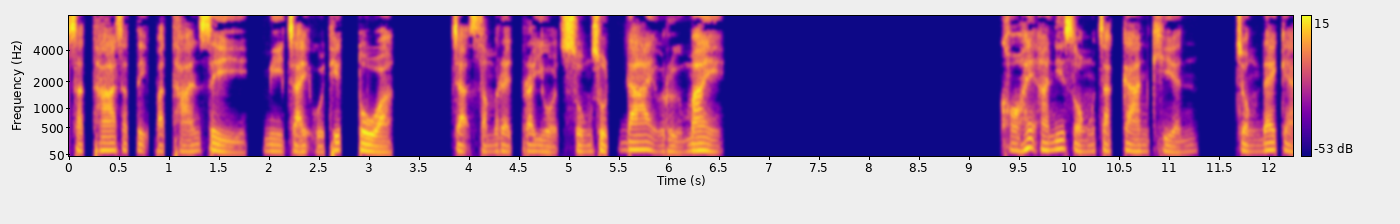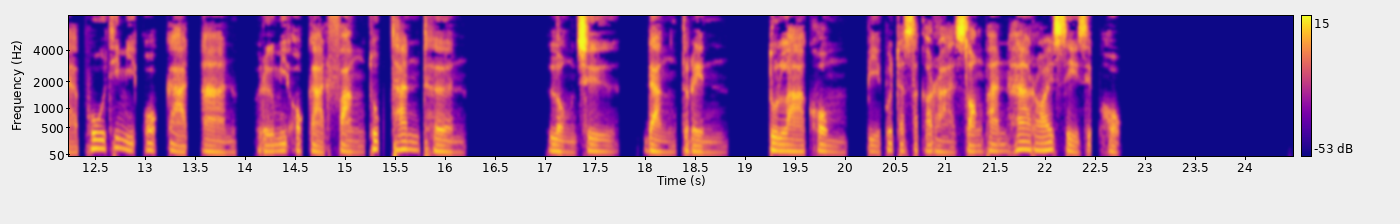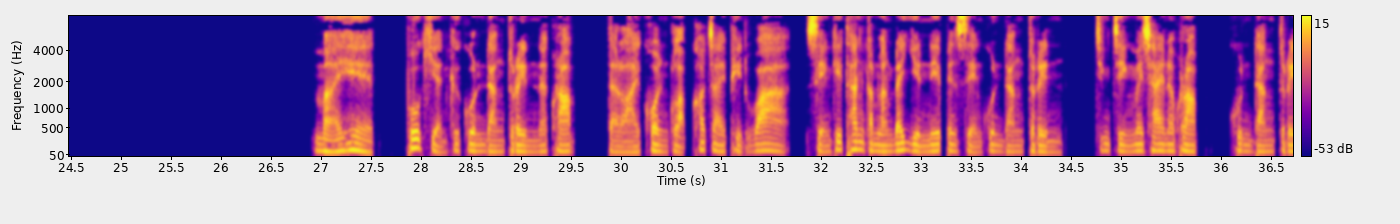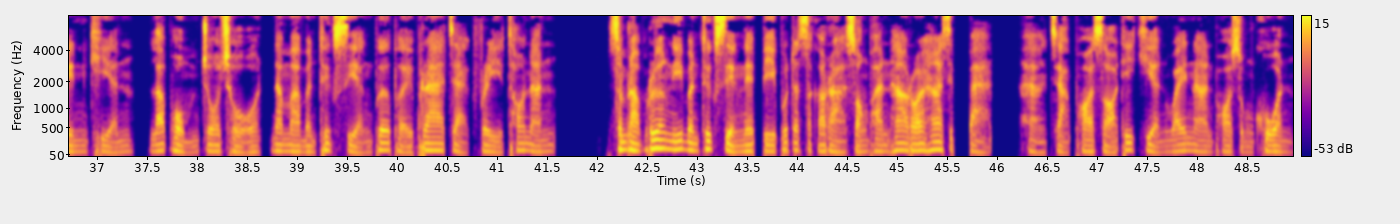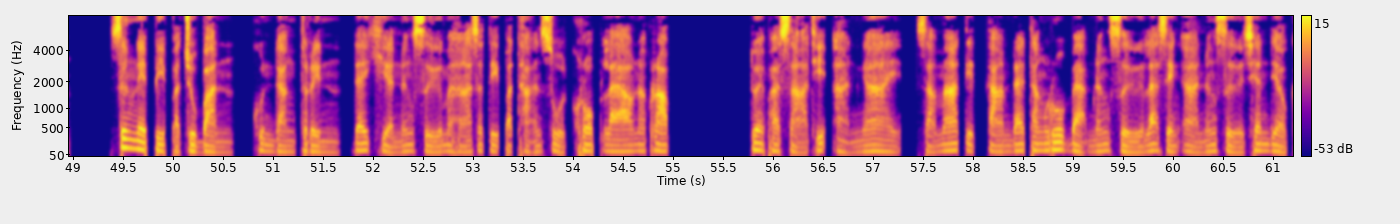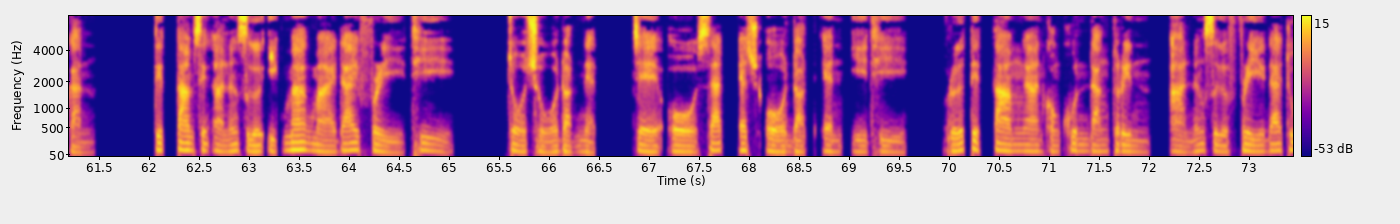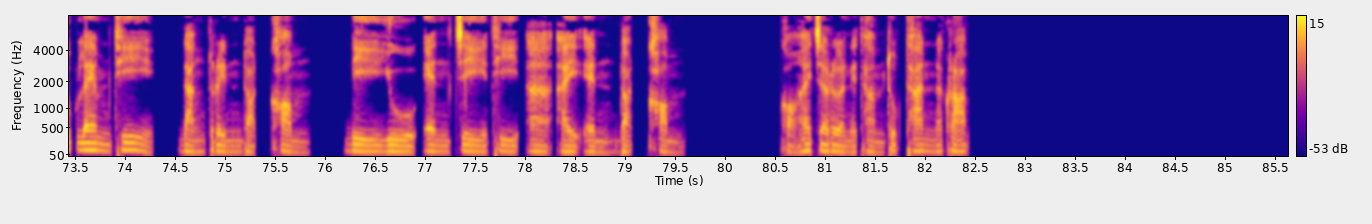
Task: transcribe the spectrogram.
ศรัทธาสติปัฏฐานสี่มีใจอุทิศตัว จะสำเร็จประโยชน์สูงสุดได้หรือไม่ ขอให้อานิสงส์จากการเขียน จงได้แก่ผู้ที่มีโอกาสอ่าน หรือมีโอกาสฟังทุกท่านเทินลงชื่อ ดังตริน ตุลาคม ปีพุทธศักราช 2546หมายเหตุผู้เขียนคือคุณดังตรินนะครับ แต่หลายคนกลับเข้าใจผิดว่าเสียงที่ท่านกำลังได้ยินนี้เป็นเสียงคุณดังตริน จริง ๆ ไม่ใช่นะครับ คุณดังตรินเขียน และผมโจโฉนำมาบันทึกเสียงเพื่อเผยแพร่แจกฟรีเท่านั้นสำหรับเรื่องนี้บันทึกเสียงในปีพุทธศักราช 2558 ห่างจากพศที่เขียนไว้นานพอสมควร ซึ่งในปีปัจจุบัน คุณดังตรินได้เขียนหนังสือมหาสติปัฏฐานสูตรครบแล้วนะครับ ด้วยภาษาที่อ่านง่าย สามารถติดตามได้ทั้งรูปแบบหนังสือและเสียงอ่านหนังสือเช่นเดียวกัน ติดตามเสียงอ่านหนังสืออีกมากมายได้ฟรีที่ jocho.net j o z h o net หรือติดตามงานของคุณดังตริน อ่านหนังสือฟรีได้ทุกเล่มที่ดังตริน .com d u n g t r i n com ขอให้เจริญในธรรมทุกท่านนะครับ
